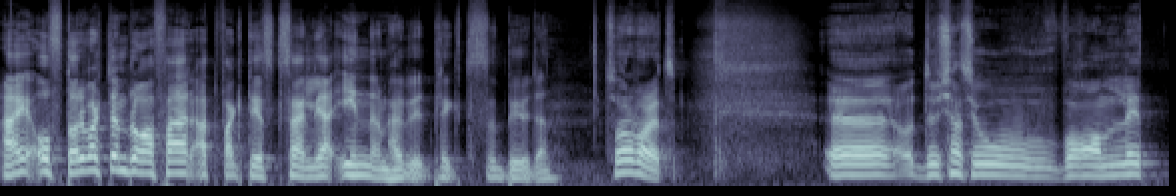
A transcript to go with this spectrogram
nej, ofta har det varit en bra affär att faktiskt sälja in de här budpliktsbuden. Så har det varit. Eh, du känns ju ovanligt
